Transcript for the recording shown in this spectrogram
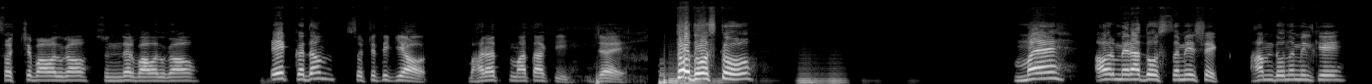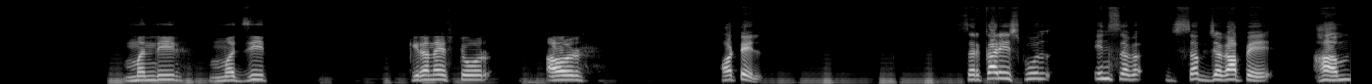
स्वच्छ बावलगांव, सुंदर बावलगांव। एक कदम स्वच्छता की ओर। भारत माता की जय। तो दोस्तों, मैं और मेरा दोस्त समीर शेख, हम दोनों मिलके मंदिर, मस्जिद, किराना स्टोर और होटल, सरकारी स्कूल, इन सब जगह पे हम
